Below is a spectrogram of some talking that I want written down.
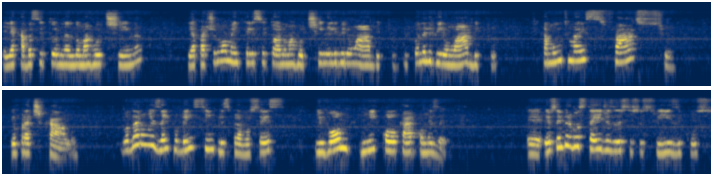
ele acaba se tornando uma rotina. E a partir do momento que ele se torna uma rotina, ele vira um hábito. E quando ele vira um hábito, fica muito mais fácil eu praticá-lo. Vou dar um exemplo bem simples para vocês e vou me colocar como exemplo. É, eu sempre gostei de exercícios físicos,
